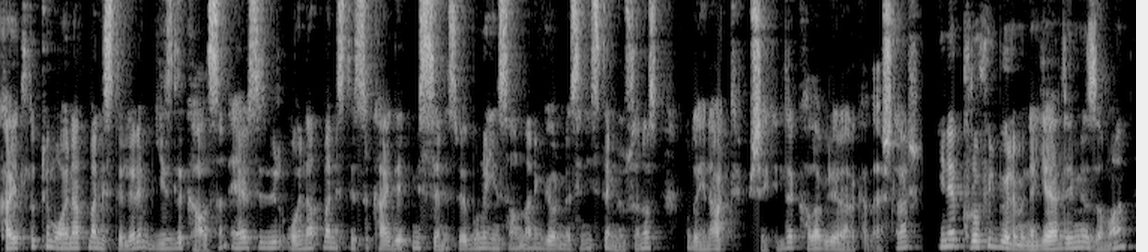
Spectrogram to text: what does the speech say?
Kayıtlı tüm oynatma listelerim gizli kalsın. Eğer siz bir oynatma listesi kaydetmişseniz ve bunu insanların görmesini istemiyorsanız bu da yine aktif bir şekilde kalabilir arkadaşlar. Yine profil bölümüne geldiğimiz zaman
